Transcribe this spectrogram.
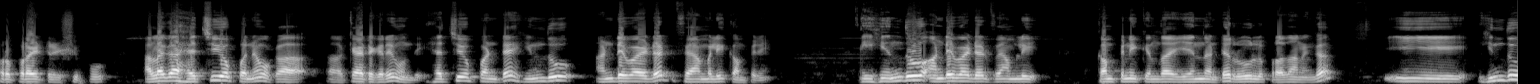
ప్రొపరైటరీషిప్. అలాగా హెచ్యుఎఫ్ అనే ఒక కేటగిరీ ఉంది. హెచ్యుఎఫ్ అంటే హిందూ అన్డివైడెడ్ ఫ్యామిలీ కంపెనీ. ఈ హిందూ అన్డివైడెడ్ ఫ్యామిలీ కంపెనీ కింద ఏంటంటే రూల్ ప్రధానంగా ఈ హిందూ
